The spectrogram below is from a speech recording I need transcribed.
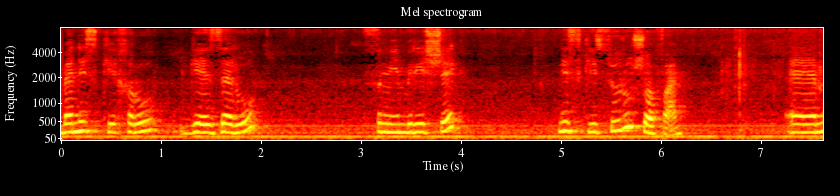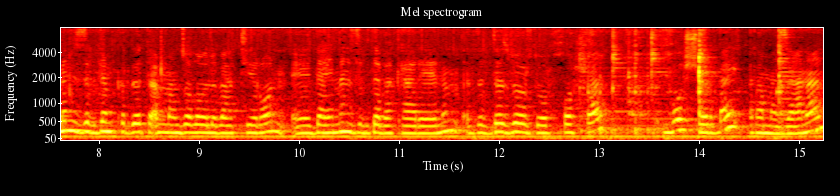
بە نیسکی خڕ و گێزەر و سمی مریشک نیسکی سوور و شۆفان من زبدەم کردوێتە ئەم مەنجەڵەوە لە باتیڕۆن دای من زبدە بەکارێنم زبدە زۆر زۆر خۆشە بۆ شۆربای ڕەمەزانان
